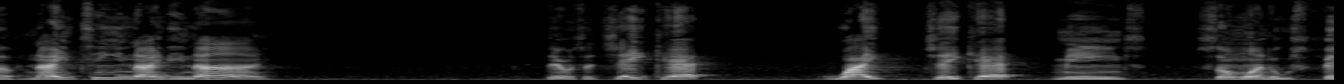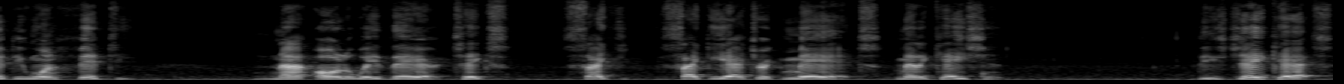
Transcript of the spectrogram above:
of 1999, there was a JCAT, white JCAT means someone who's 5150, not all the way there, takes psych psychiatric meds, medication. These JCATs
